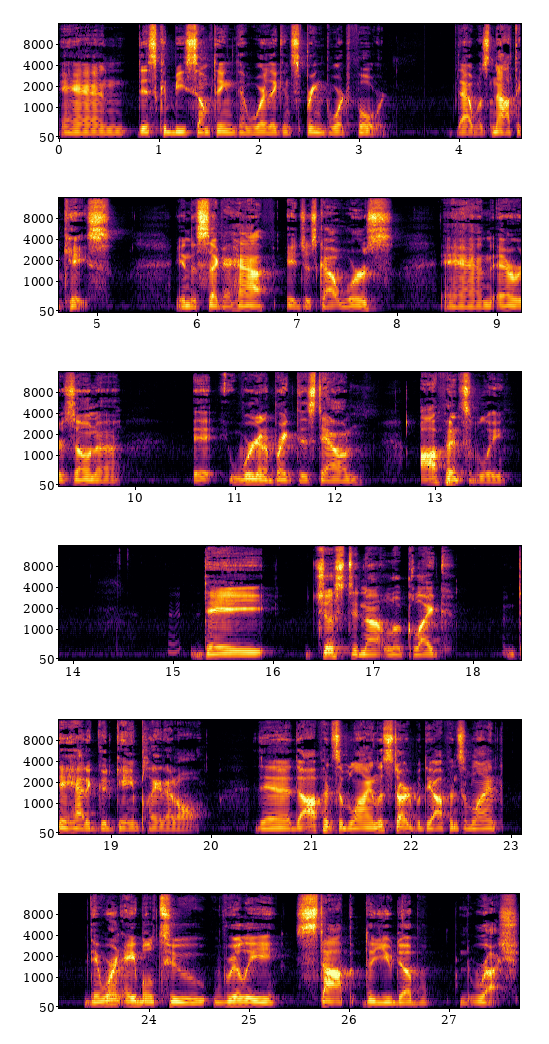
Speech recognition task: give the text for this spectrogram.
and this could be something to where they can springboard forward. That was not the case. In the second half, it just got worse, and Arizona, it, we're going to break this down offensively. They just did not look like they had a good game plan at all. The the offensive line, let's start with the offensive line. They weren't able to really stop the UW rush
